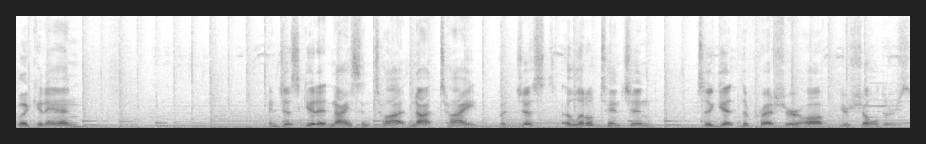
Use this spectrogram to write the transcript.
Click it in and just get it nice and taut, not tight, but just a little tension to get the pressure off your shoulders.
